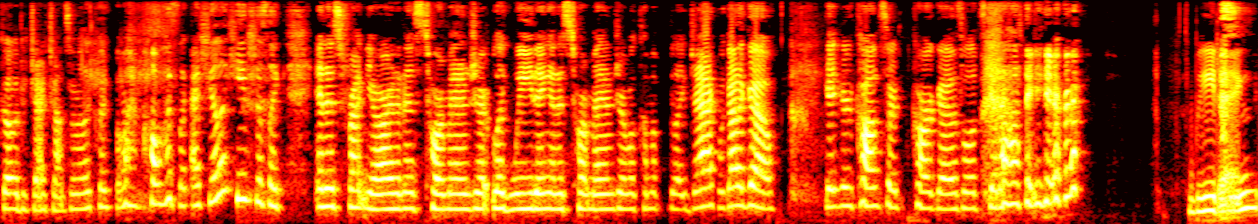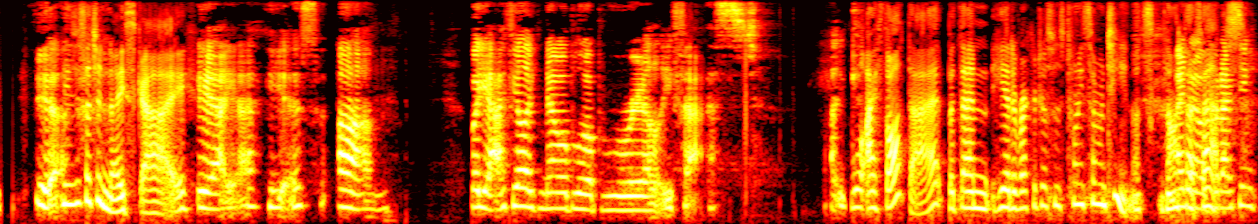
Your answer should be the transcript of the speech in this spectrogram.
go to Jack Johnson really quick, but my mom was like, I feel like he's just like in his front yard and his tour manager like weeding and his tour manager will come up and be like, Jack, we gotta go. Get your concert cargoes, let's get out of here. Weeding. yeah. He's just such a nice guy. Yeah, yeah, he is. Um but yeah, I feel like Noah blew up really fast. Like Well, I thought that, but then he had a record just since 2017. That's not I that know, fast. but I think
